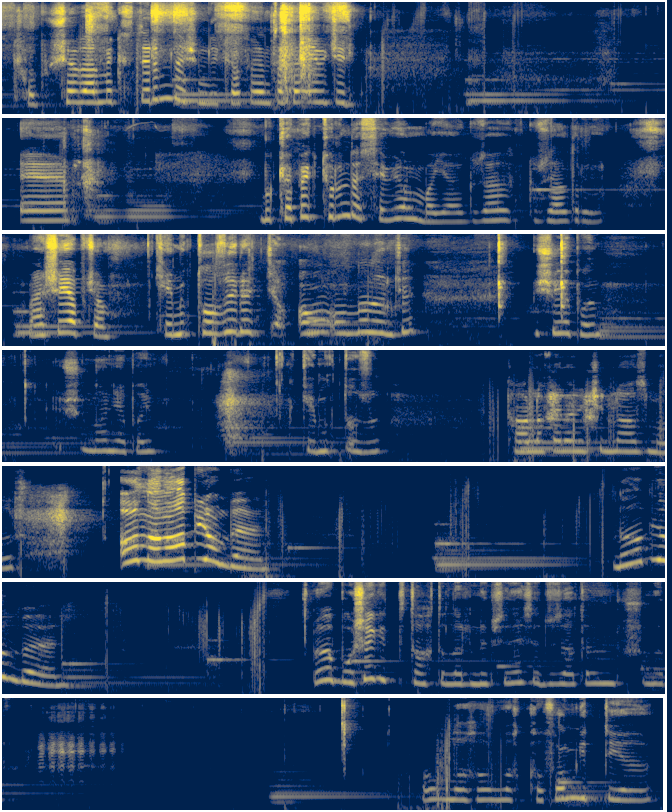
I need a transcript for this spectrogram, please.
Köpüşe vermek isterim de şimdi köpeğin zaten evcil. Ee, bu köpek türünü de seviyorum bayağı. Güzel güzel duruyor. Ben şey yapacağım. Kemik tozu üreteceğim ama ondan önce bir şey yapalım. Şundan yapayım. Kemik tozu. Tarla falan için lazım olur. Ana ne yapıyorum ben? Ne yapıyorum ben? Aa, boşa gitti tahtaların hepsi. Neyse düzeltelim şunları. Allah Allah kafam gitti ya.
